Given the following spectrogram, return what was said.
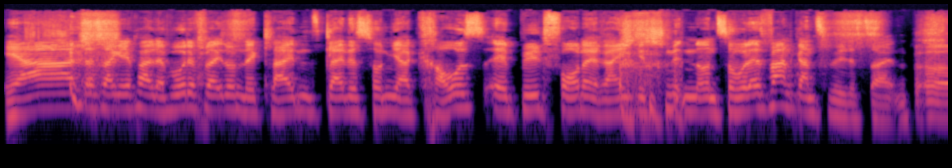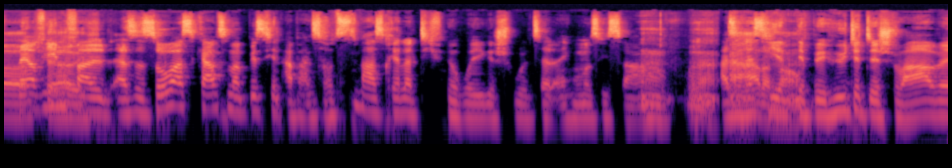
Ja, das sage ich mal, da wurde vielleicht noch eine kleine, kleine Sonja Kraus äh, Bild vorne reingeschnitten und so. Das waren ganz wilde Zeiten. Oh, Na, auf jeden. Fall, also sowas gab es mal ein bisschen, aber ansonsten war es relativ eine ruhige Schulzeit, eigentlich, muss ich sagen. Hm, Also das hier, know. der behütete Schwabe,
